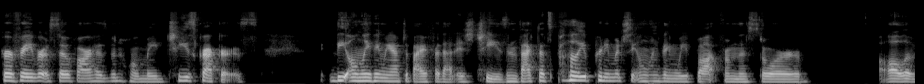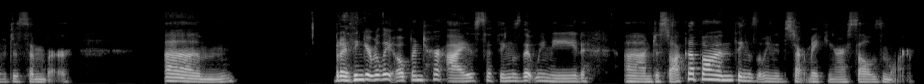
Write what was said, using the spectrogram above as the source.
Her favorite so far has been homemade cheese crackers. The only thing we have to buy for that is cheese. In fact, that's probably pretty much the only thing we've bought from the store all of December. Um, but I think it really opened her eyes to things that we need um, to stock up on, things that we need to start making ourselves more.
